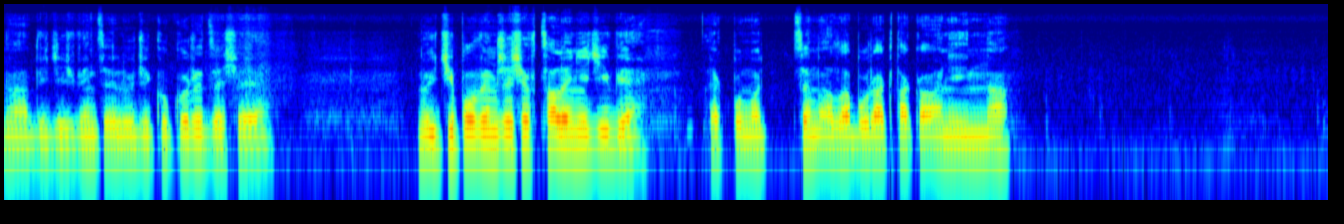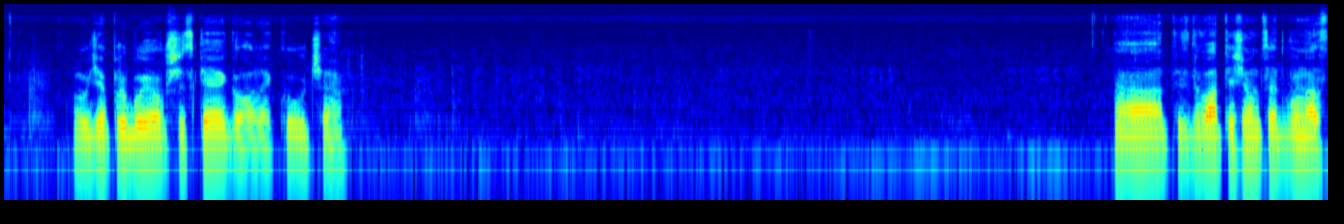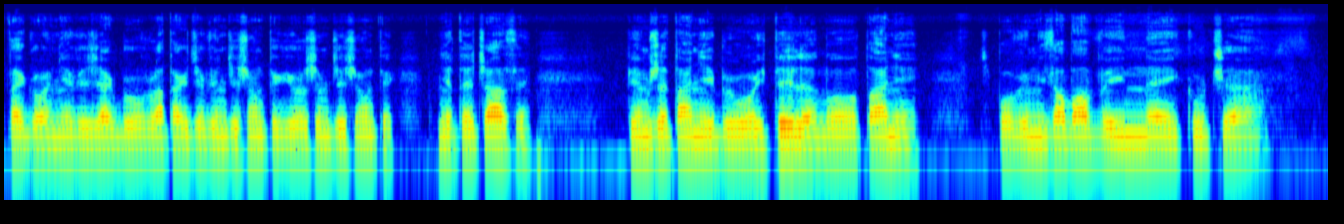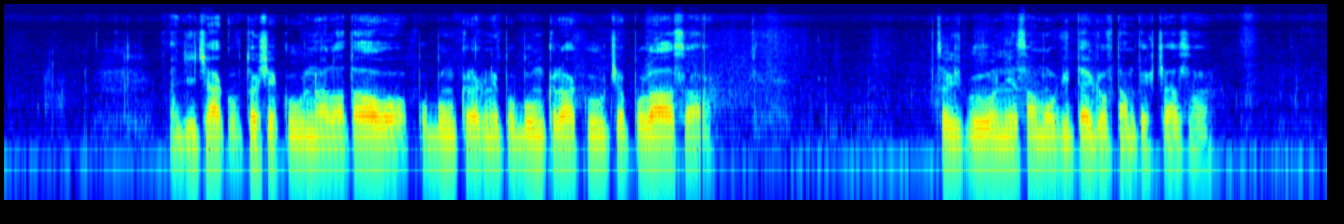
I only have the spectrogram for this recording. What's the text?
A widzisz, więcej ludzi kukurydzę sieje. No i ci powiem, że się wcale nie dziwię. Jak ponoć cena za burak taka, a nie inna. Ludzie próbują wszystkiego, ale kurczę. A, ty z 2012. Nie wiesz jak było w latach 90. i 80. Nie te czasy. Wiem, że taniej było i tyle, no taniej. Ci powiem i zabawy inne i kurczę. A dzieciaków to się kurna latało. Po bunkrach, nie po bunkrach, kurczę, po lasach. Coś było niesamowitego w tamtych czasach.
